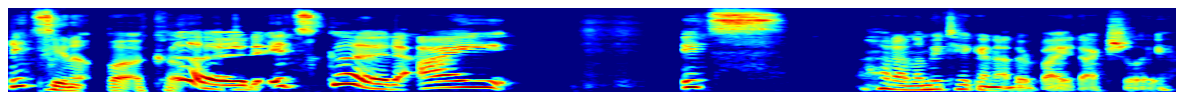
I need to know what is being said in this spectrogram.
it's peanut butter cup. good. It's good. I it's hold on, let me take another bite actually.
